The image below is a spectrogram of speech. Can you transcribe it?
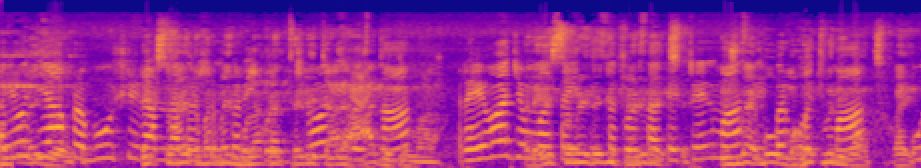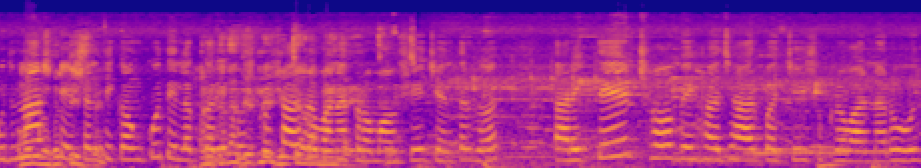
અયોધ્યા પ્રભુ શ્રી રામના દર્શન કરી કુલ છ દિવસના રહેવા જમવા સહિતની સગવડ સાથે ટ્રેનમાં સ્લીપર કોચમાં ઉધના સ્ટેશનથી કંકુ તિલક કરી પુષ્પશાળ રવાના કરવામાં આવશે. જે અંતર્ગત તારીખ તેર છ બે હજાર પચીસ શુક્રવારના રોજ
